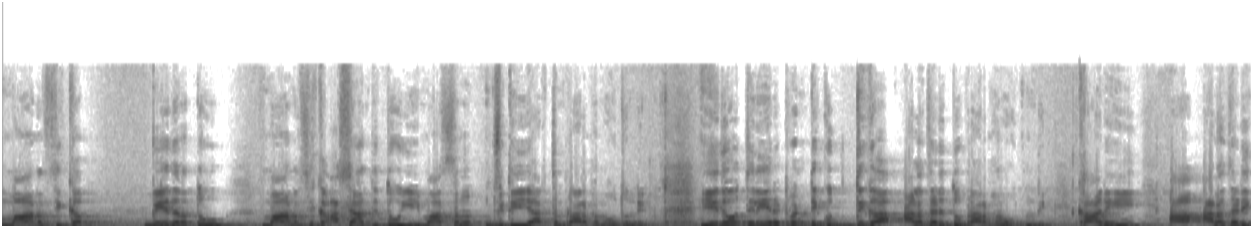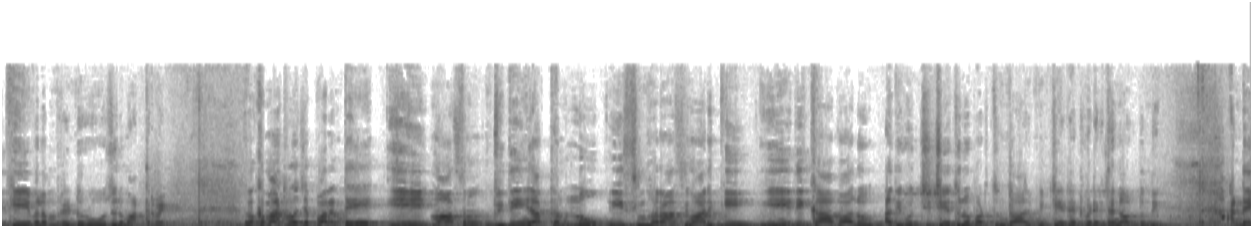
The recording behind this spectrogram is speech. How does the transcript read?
మానసిక వేదనతో మానసిక అశాంతితో ఈ మాసం ద్వితీయార్థం ప్రారంభమవుతుంది. ఏదో తెలియనటువంటి కొద్దిగా అలజడితో ప్రారంభమవుతుంది. కానీ ఆ అలజడి కేవలం రెండు రోజులు మాత్రమే. ఒక మాటలో చెప్పాలంటే ఈ మాసం ద్వితీయార్థంలో ఈ సింహరాశి వారికి ఏది కావాలో అది వచ్చి చేతిలో పడుతుందో అనిపించేటటువంటి విధంగా ఉంటుంది. అంటే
